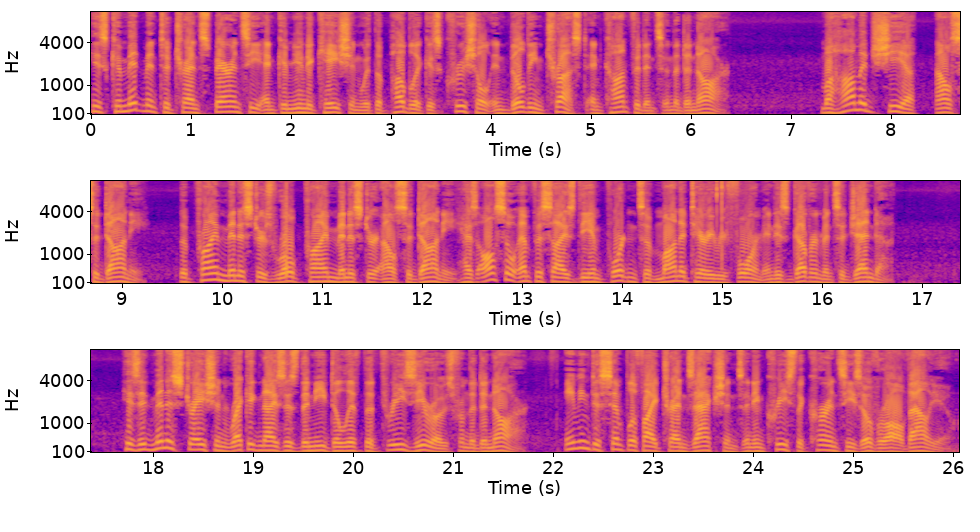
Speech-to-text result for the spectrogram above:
His commitment to transparency and communication with the public is crucial in building trust and confidence in the dinar. Mohammed Shia al-Sudani, the Prime Minister's role Prime Minister al-Sudani has also emphasized the importance of monetary reform in his government's agenda. His administration recognizes the need to lift the three zeros from the dinar, aiming to simplify transactions and increase the currency's overall value.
